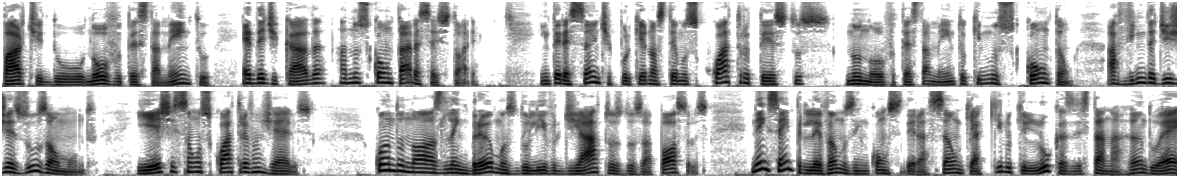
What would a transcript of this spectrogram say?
Parte do Novo Testamento é dedicada a nos contar essa história. Interessante porque nós temos quatro textos no Novo Testamento que nos contam a vinda de Jesus ao mundo. E estes são os quatro evangelhos. Quando nós lembramos do livro de Atos dos Apóstolos, nem sempre levamos em consideração que aquilo que Lucas está narrando é,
